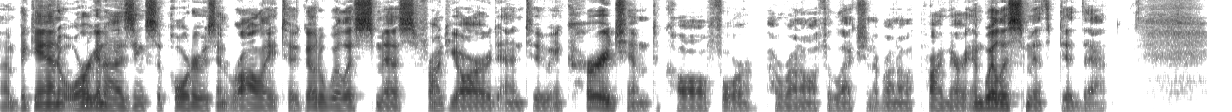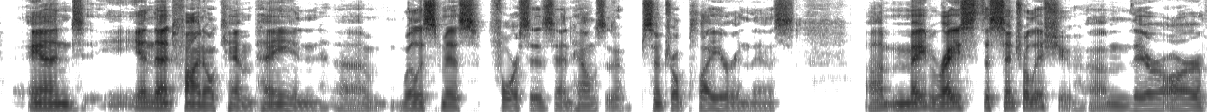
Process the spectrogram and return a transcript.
uh, began organizing supporters in Raleigh to go to Willis Smith's front yard and to encourage him to call for a runoff election, a runoff primary. And Willis Smith did that. And in that final campaign, um, Willis Smith's forces, and Helms is a central player in this, uh, made race the central issue. Um, there are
